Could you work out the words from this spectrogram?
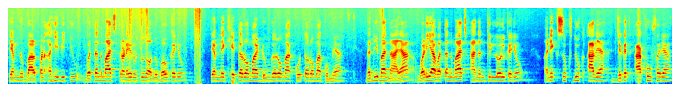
તેમનું બાળપણ અહીં વીત્યું. વતનમાં જ ત્રણેય ઋતુનો અનુભવ કર્યો. તેમને ખેતરોમાં, ડુંગરોમાં, કોતરોમાં ઘૂમ્યા. નદીમાં નાયા વળ્યા વતનમાં જ આનંદ કિલ્લોલ કર્યો. અનેક સુખ દુઃખ આવ્યા. જગત આખું ફર્યા.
